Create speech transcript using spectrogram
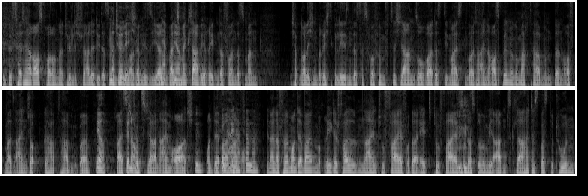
Das ist eine fette Herausforderung natürlich für alle, die das Natürlich. organisieren. Ja. Weil ich Ja. meine, klar, wir reden davon, dass man, ich habe neulich einen Bericht gelesen, dass das vor 50 Jahren so war, dass die meisten Leute eine Ausbildung gemacht haben und dann oftmals einen Job gehabt haben über Ja, 30, genau. 40 Jahre an einem Ort. Und der war In einer Firma. In einer Firma und der war im Regelfall 9 to 5 oder 8 to 5, sodass du irgendwie abends klar hattest, was du tun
